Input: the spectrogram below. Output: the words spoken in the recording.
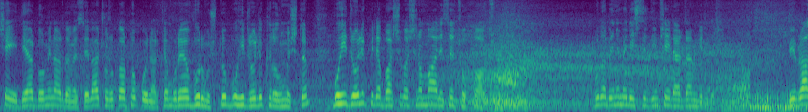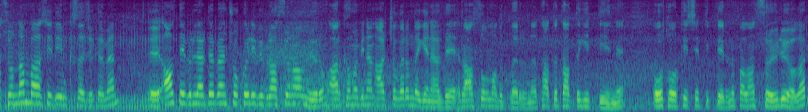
şey diğer Dominar'da mesela çocuklar top oynarken buraya vurmuştu. Bu hidrolik kırılmıştı. Bu hidrolik bile başlı başına maalesef çok pahalı çünkü. Bu da benim eleştirdiğim şeylerden biridir. Vibrasyondan bahsedeyim kısacık hemen. E, alt devirlerde ben çok öyle vibrasyon almıyorum. Arkama binen arçalarım da genelde rahatsız olmadıklarını, tatlı tatlı gittiğini, o torku hissettiklerini falan söylüyorlar.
